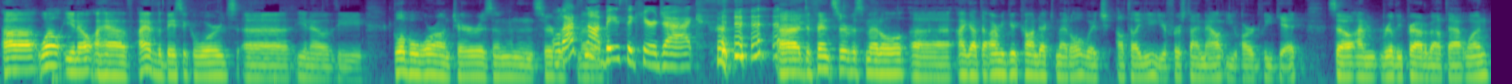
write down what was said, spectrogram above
Uh, well, you know, I have I have the basic awards. Uh, you know the global war on terrorism and the service. Well, that's medal. not basic here, Jack. uh, Defense Service Medal. Uh, I got the Army Good Conduct Medal, which I'll tell you, your first time out, you hardly get. So I'm really proud about that one.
